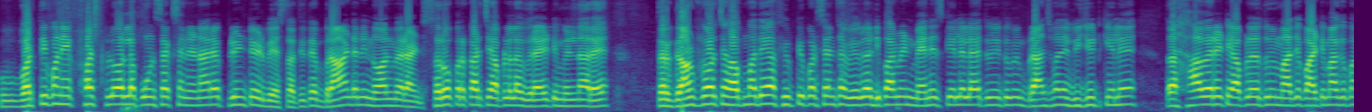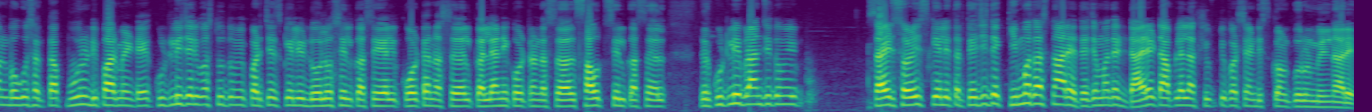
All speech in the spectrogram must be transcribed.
वरती पण एक फर्स्ट फ्लोअरला पूर्ण सेक्शन येणार आहे प्रिंटेड बेसचा तिथे ब्रँड आणि नॉन ब्रँड सर्व प्रकारची आपल्याला व्हरायटी मिळणार आहे. तर ग्राउंड फ्लोअरच्या हबमध्ये फिफ्टी पर्सेंटचा वेगळा डिपार्टमेंट मॅनेज केलेला आहे. तुम्ही तुम्ही ब्रांचमध्ये व्हिजिट केले तर हा व्हरायटी आपल्याला तुम्ही माझ्या पाठीमागे पण बघू शकता. पूर्ण डिपार्टमेंट आहे. कुठली जरी वस्तू तुम्ही परचेस केली डोलो सिल्क असेल कॉटन असेल कल्याणी कॉटन असेल साऊथ सिल्क असेल जर कुठली ब्रांचची तुम्ही साईड सॉईज केली तर त्याची जे किंमत असणार आहे त्याच्यामध्ये डायरेक्ट आपल्याला फिफ्टी पर्सेंट डिस्काउंट करून मिळणार आहे.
